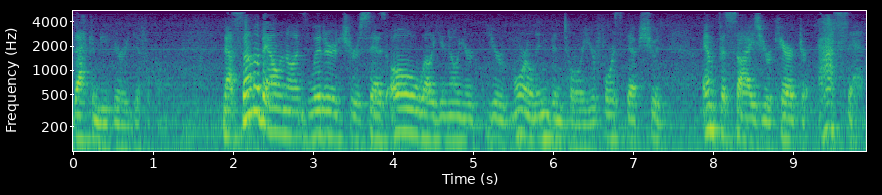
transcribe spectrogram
that can be very difficult. Now, some of Al Anon's literature says, oh, well, you know, your, your moral inventory, your fourth step should emphasize your character assets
